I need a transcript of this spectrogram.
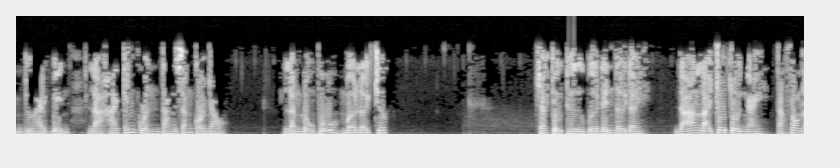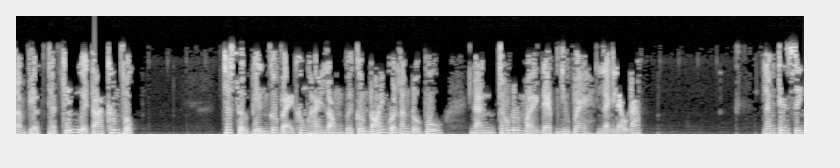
như hai bên là hai cánh quân đang giằng co nhau. Lăng độ vũ mở lời trước. Chắc tiểu thư vừa đến nơi đây, đã lại chỗ tôi ngay, tác phong làm việc thật khiến người ta khâm phục. Chắc sở viên có vẻ không hài lòng với câu nói của Lăng Độ Vũ, nàng trong đôi mày đẹp như vẽ, lạnh lẽo đáp. Lăng tiên sinh,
